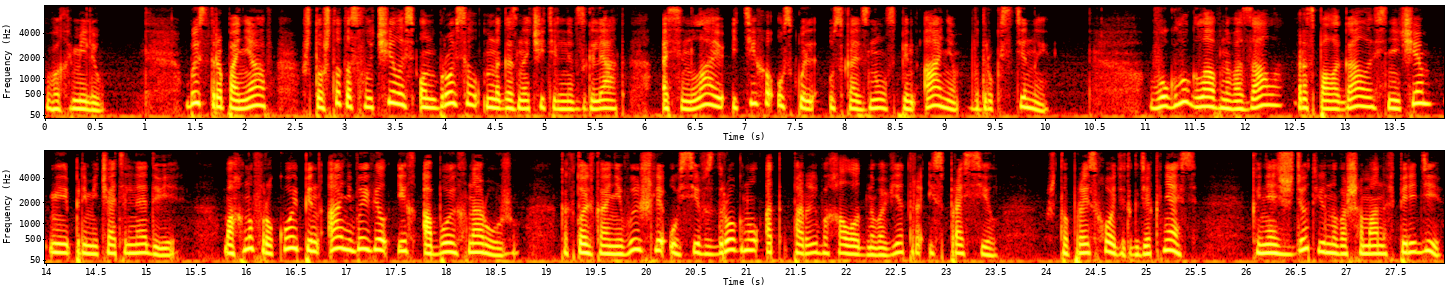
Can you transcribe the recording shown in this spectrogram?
в хмелю. Быстро поняв, что что-то случилось, он бросил многозначительный взгляд а Синлаю и тихо ускользнул с Пин-Анем вдруг стены. В углу главного зала располагалась ничем не примечательная дверь. Махнув рукой, Пин-Ань вывел их обоих наружу. Как только они вышли, Уси вздрогнул от порыва холодного ветра и спросил, что происходит, где князь? Князь ждет юного шамана впереди.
